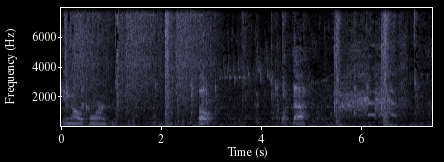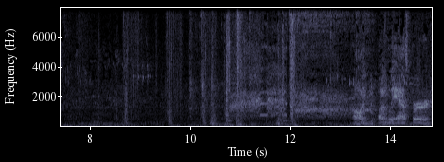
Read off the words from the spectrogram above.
Getting all the corn. Oh! What the? Oh, you ugly ass bird.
